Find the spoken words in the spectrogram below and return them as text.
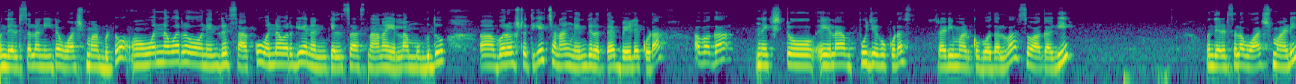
ಒಂದೆರಡು ಸಲ ನೀಟಾಗಿ ವಾಶ್ ಮಾಡಿಬಿಟ್ಟು ಒನ್ ಅವರ್ ನೆಂದರೆ ಸಾಕು. ಒನ್ ಅವರ್ಗೆ ನನ್ನ ಕೆಲಸ, ಸ್ನಾನ ಎಲ್ಲ ಮುಗಿದು ಬರೋಷ್ಟೊತ್ತಿಗೆ ಚೆನ್ನಾಗಿ ನೆಂದಿರುತ್ತೆ ಬೇಳೆ ಕೂಡ. ಆವಾಗ ನೆಕ್ಸ್ಟು ಎಲ್ಲ ಪೂಜೆಗೂ ಕೂಡ ರೆಡಿ ಮಾಡ್ಕೊಬೋದಲ್ವ? ಸೊ ಹಾಗಾಗಿ ಒಂದೆರಡು ಸಲ ವಾಶ್ ಮಾಡಿ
